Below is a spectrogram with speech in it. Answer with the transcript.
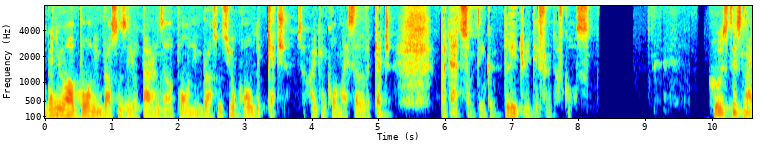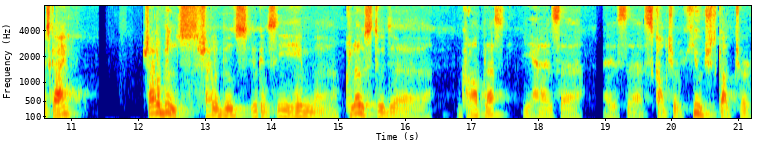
When you are born in Brussels and your parents are born in Brussels, you're called a catcher. So I can call myself a catcher, but that's something completely different, of course. Who's this nice guy? Charles Buls. Charles Buls, you can see him uh, close to the Grand Place. He has uh, his uh, sculpture, huge sculpture,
